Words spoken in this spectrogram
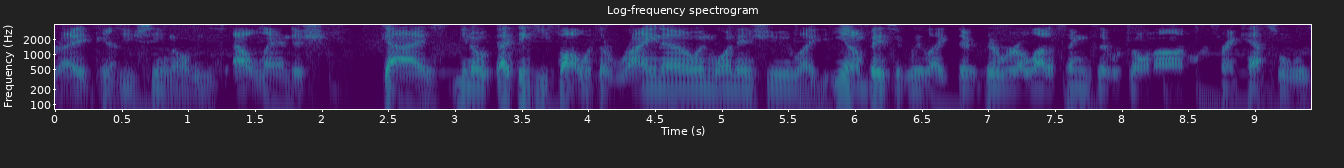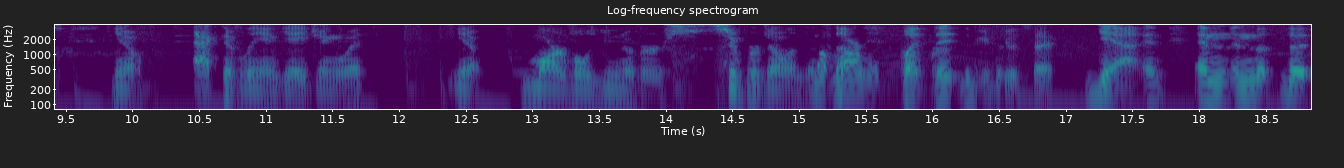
right? Because you've seen all these outlandish guys. You know, I think he fought with a rhino in one issue. Like, you know, basically like there there were a lot of things that were going on where Frank Castle was, you know, actively engaging with, you know, Marvel universe supervillains and stuff. Marvel but the, the, you would say. yeah, and and and the, the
